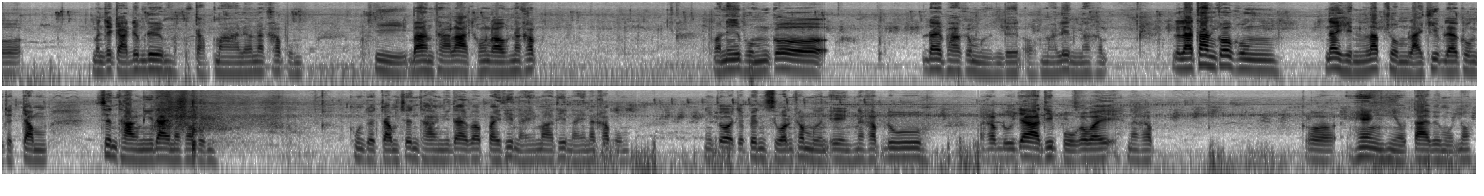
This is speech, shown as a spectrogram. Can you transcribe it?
บรรยากาศเดิมๆกลับมาแล้วนะครับ ผมที่บ้านทาราชของเรานะครับ วันนี้ผมก็ได้พากระหมื่นเดินออกมาเล่นนะครับหลายๆท่านก็คงได้เห็นรับชมหลายคลิปแล้วคงจะจำเส้นทางนี้ได้นะครับผม คงจะจำเส้นทางนี้ได้ว่าไปที่ไหนมาที่ไหนนะครับ ผม นี่ก็จะเป็นสวนขมื่นเองนะครับ ดูนะครับ ดูหญ้าที่ปลูกเอาไว้นะครับ ก็แห้งเหี่ยวตายไปหมดเนาะ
